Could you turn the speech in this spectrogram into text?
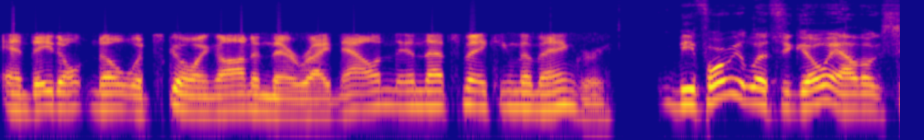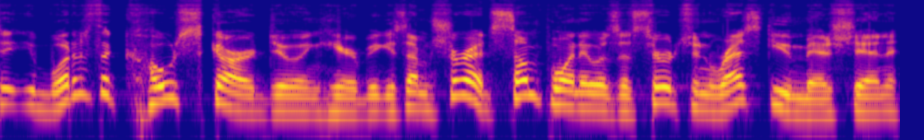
and they don't know what's going on in there right now, and, and that's making them angry. Before we let you go, Alex, what is the Coast Guard doing here? Because I'm sure at some point it was a search and rescue mission.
